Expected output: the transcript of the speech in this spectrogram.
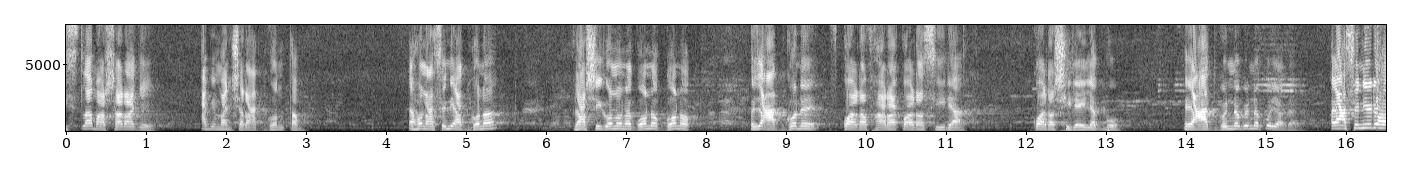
ইসলাম আসার আগে আমি মানুষের আট গণতাম। এখন আসেনি আট গণা, রাশি গণনা, গণক গণক। ওই যে আট গণে কয়টা ফাড়া কয়টা সিরা কয়টা সিলাই লাগবো। এই আট গণ্য গণ্য কইয়া দেয়। এই আসেনি হ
